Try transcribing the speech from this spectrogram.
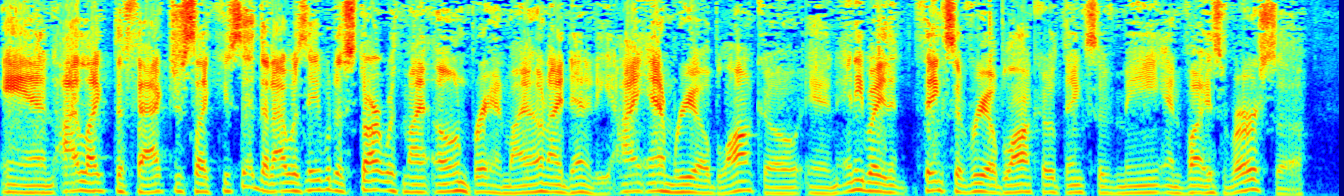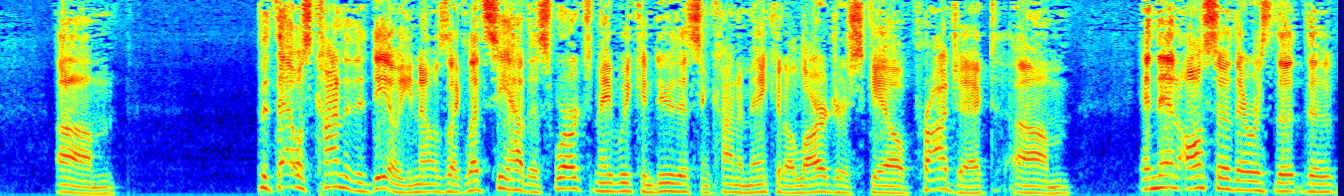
and I like the fact, just like you said, that I was able to start with my own brand, my own identity. I am Rio Blanco, and anybody that thinks of Rio Blanco thinks of me, and vice versa. Um, but that was kind of the deal, you know. It was like, let's see how this works. Maybe we can do this and kind of make it a larger scale project. Um, and then also there was the, the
